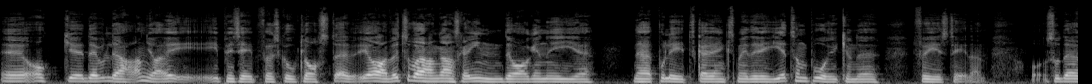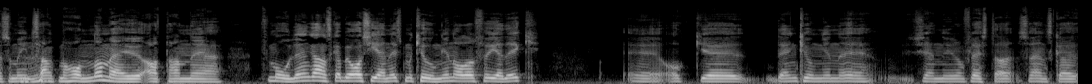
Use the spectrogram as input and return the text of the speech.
eh, Och det är väl det han gör i, princip för Skokloster. I övrigt så var han ganska indragen i eh, det här politiska ränksmederiet som pågick under frihetstiden. Så det som är intressant med honom är ju att han är förmodligen en ganska bra tjenis med kungen Adolf Fredrik. Eh, och eh, den kungen eh, känner ju de flesta svenskar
